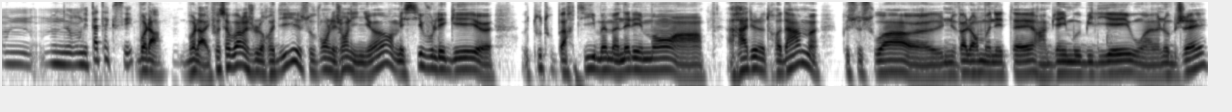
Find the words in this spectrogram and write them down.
on n'est pas taxé. Voilà, voilà, il faut savoir, et je le redis, souvent les gens l'ignorent, mais si vous léguez euh, tout ou partie, même un élément à, Radio Notre-Dame, que ce soit euh, une valeur monétaire, un bien immobilier ou un objet,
